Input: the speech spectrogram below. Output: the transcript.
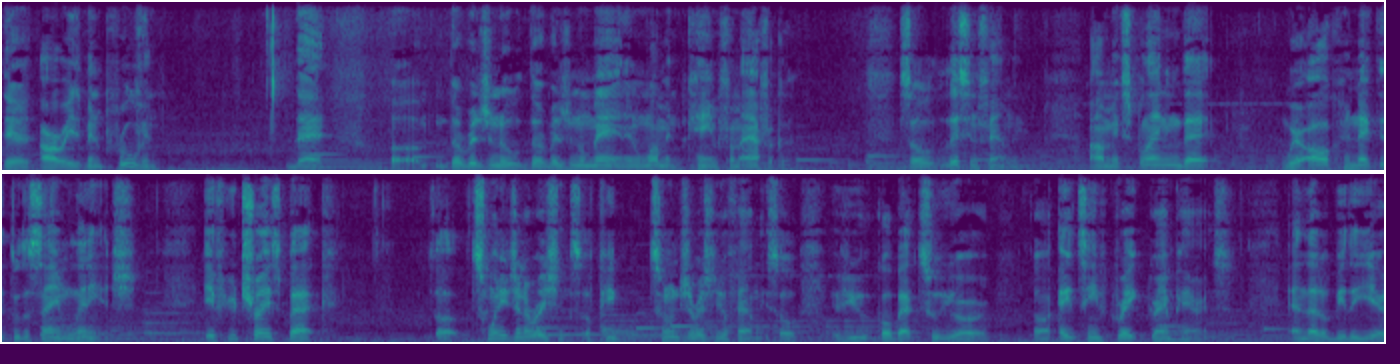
there always been proven that um, the original the original man and woman came from Africa. So listen, family, I'm explaining that we're all connected through the same lineage. If you trace back uh, 20 generations of people, 20 generations of your family. So if you go back to your uh, 18th great grandparents, and that'll be the year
